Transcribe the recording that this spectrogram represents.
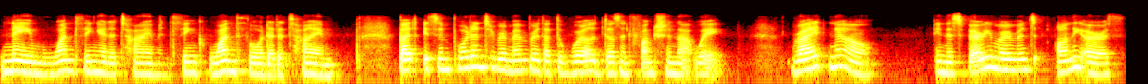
name one thing at a time and think one thought at a time. But it's important to remember that the world doesn't function that way. Right now, in this very moment on the earth,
